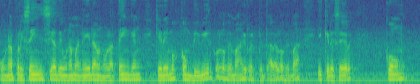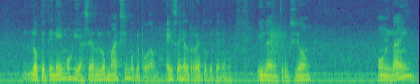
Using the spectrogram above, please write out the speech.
una presencia de una manera o no la tengan. Queremos convivir con los demás y respetar a los demás y crecer con lo que tenemos y hacer lo máximo que podamos. Ese es el reto que tenemos. Y la instrucción online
